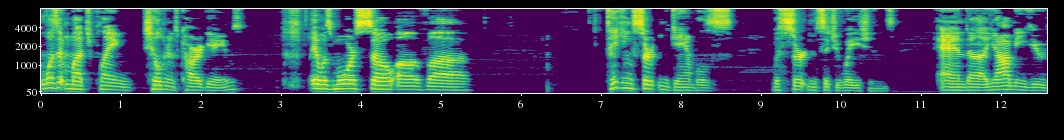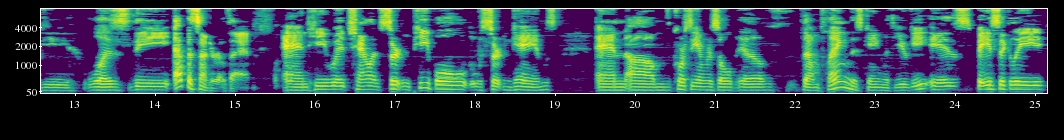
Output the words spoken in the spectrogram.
wasn't much playing children's card games. It was more so of uh, taking certain gambles with certain situations and uh, Yami Yugi was the epicenter of that. And he would challenge certain people with certain games. And um, of course, the end result of them playing this game with Yugi is basically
